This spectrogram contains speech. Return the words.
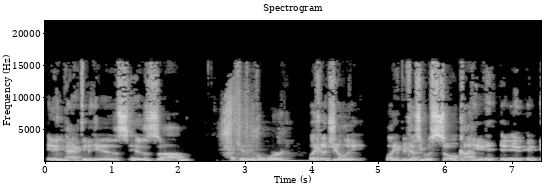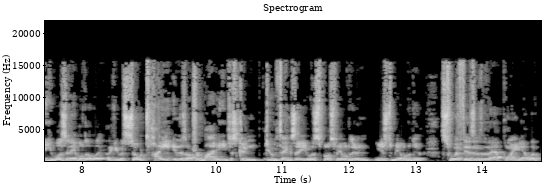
It impacted his his um, I can't think of the word like agility, like because he was so cut, he it, it, it, he wasn't able to like, like he was so tight in his upper body, he just couldn't do things that he was supposed to be able to do and used to be able to do. Swift isn't to that point yet. Let,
